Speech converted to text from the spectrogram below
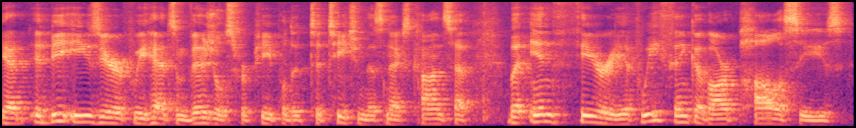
Yeah, it'd be easier if we had some visuals for people to, to teach them this next concept. But in theory, if we think of our policies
